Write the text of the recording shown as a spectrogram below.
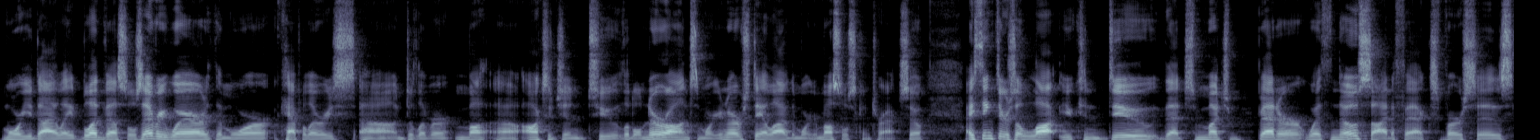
more you dilate blood vessels everywhere, the more capillaries uh, deliver mu- uh, oxygen to little neurons, the more your nerves stay alive, the more your muscles contract. So I think there's a lot you can do that's much better with no side effects versus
